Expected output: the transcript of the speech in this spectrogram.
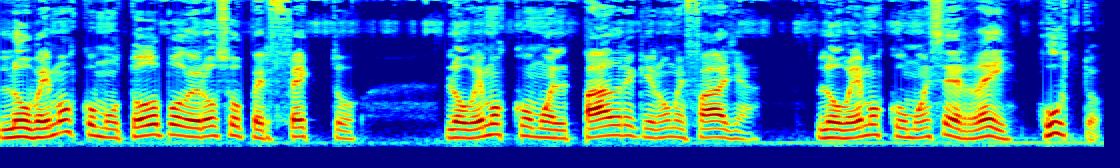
lo vemos como todopoderoso perfecto, lo vemos como el Padre que no me falla, lo vemos como ese Rey justo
